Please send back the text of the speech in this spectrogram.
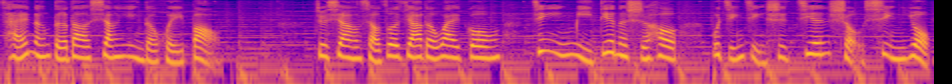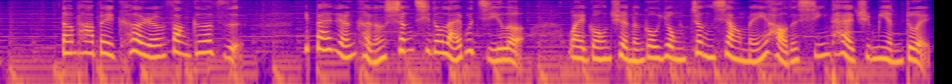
才能得到相应的回报。就像小作家的外公经营米店的时候，不仅仅是坚守信用。当他被客人放鸽子，一般人可能生气都来不及了，外公却能够用正向美好的心态去面对，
